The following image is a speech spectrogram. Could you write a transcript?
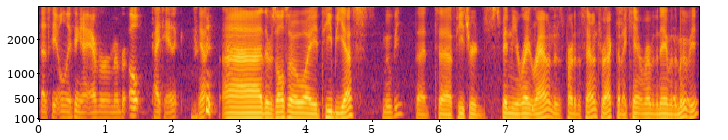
That's the only thing I ever remember. Oh, Titanic. yeah. Uh, there was also a TBS movie that uh, featured "Spin Me Right Round" as part of the soundtrack. That I can't remember the name of the movie.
